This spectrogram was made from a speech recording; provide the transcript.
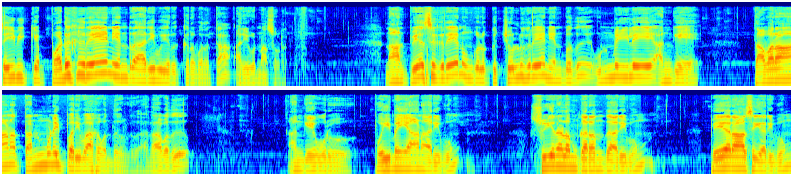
செய்விக்கப்படுகிறேன் என்ற அறிவு இருக்கிறவதைத்தான் அறிவுன்னு நான் சொல்கிறேன் நான் பேசுகிறேன் உங்களுக்கு சொல்லுகிறேன் என்பது உண்மையிலேயே அங்கே தவறான தன்முனைப்பறிவாக வந்திருக்கிறது. அதாவது அங்கே ஒரு பொய்மையான அறிவும் சுயநலம் கறந்த அறிவும் பேராசை அறிவும்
